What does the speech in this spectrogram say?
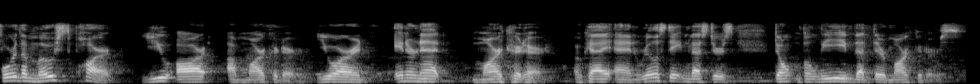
for the most part, you are a marketer. You are an internet marketer, okay? And real estate investors don't believe that they're marketers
